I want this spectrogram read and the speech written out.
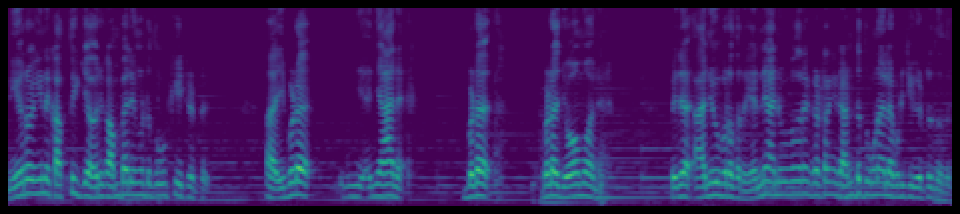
നീറോ ഇങ്ങനെ കത്തിക്കുക ഒരു കമ്പലം ഇങ്ങോട്ട് തൂക്കിയിട്ടിട്ട്. ആ ഇവിടെ ഞാൻ ഇവിടെ ഇവിടെ ജോമോന് പിന്നെ അനൂപ് ബ്രദർ എന്നെ അനൂപ് ബ്രദറെ കെട്ടണമെങ്കിൽ രണ്ട് തൂണയിലാണ് പിടിച്ച് കെട്ടുന്നത്.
